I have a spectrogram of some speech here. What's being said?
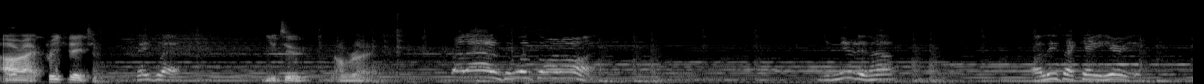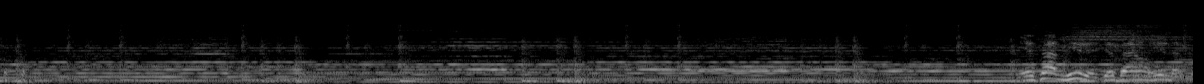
All right. Appreciate you. Stay blessed. You too. All right. Brother Addison, what's going on? You muted, huh? Or at least I can't hear you. It's not muted, just I don't hear nothing.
